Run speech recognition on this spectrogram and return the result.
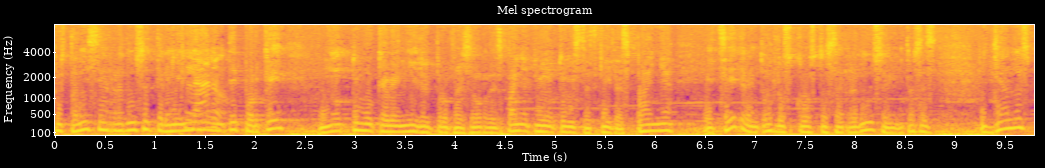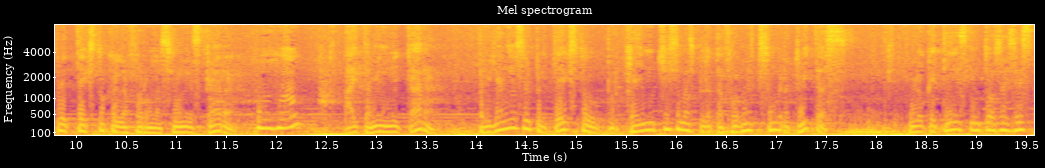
pues también se reduce tremendamente. ¿Por qué? No tuvo que venir el profesor de España, tú no tuviste que ir a España, etcétera. Entonces los costos se reducen. Entonces, ya no es pretexto que la formación es cara. Hay también muy cara. Pero ya no es el pretexto, porque hay muchísimas plataformas que son gratuitas. Lo que tienes que entonces es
